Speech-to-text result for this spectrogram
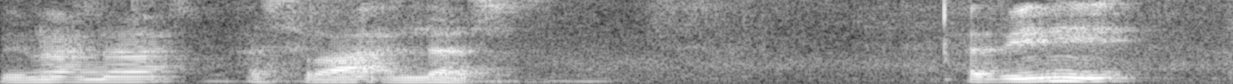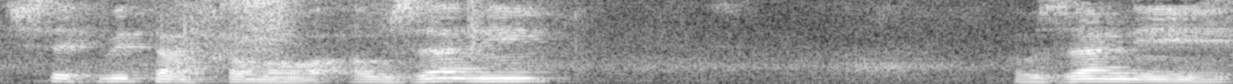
بمعنى أسرع اللازم. أبيني اشتك بيتم خموة أوزاني أوزاني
